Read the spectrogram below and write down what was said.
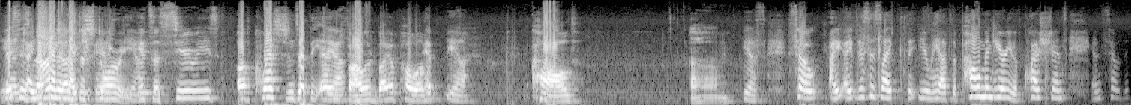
This is I not wanna just a story. Yeah. It's a series of questions at the end, Yeah. followed by a poem Yeah. called. Um, Yes. So I, I, this is like that you have the poem in here, you have questions, and so. The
